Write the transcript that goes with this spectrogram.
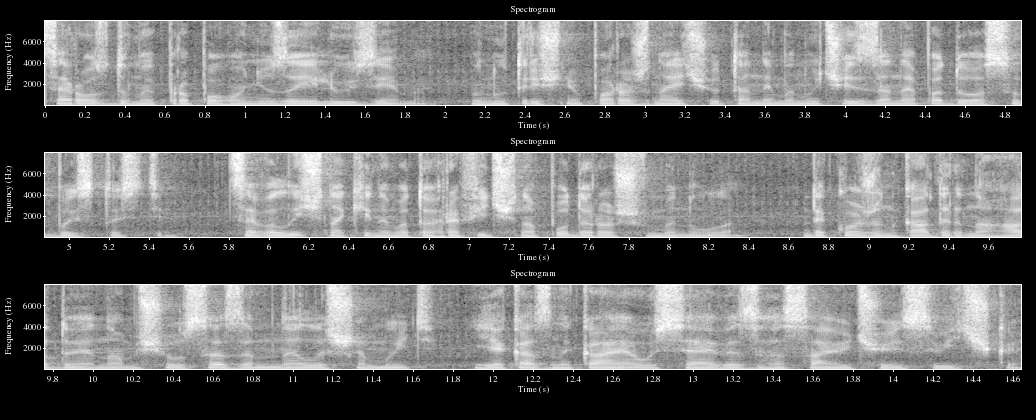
Це роздуми про погоню за ілюзіями, внутрішню порожнечу та неминучість занепаду особистості. Це велична кінематографічна подорож в минуле, де кожен кадр нагадує нам, що усе земне лише мить, яка зникає у сяйві згасаючої свічки.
